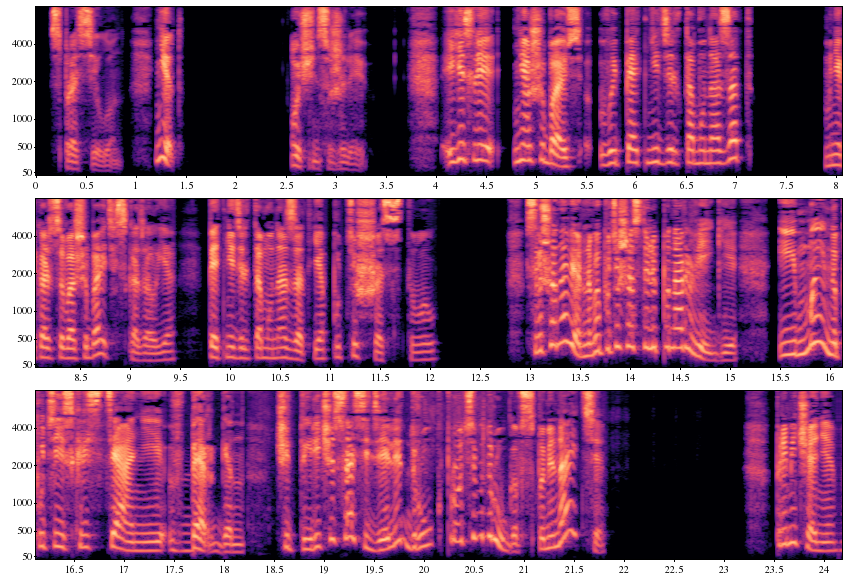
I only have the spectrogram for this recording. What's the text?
— спросил он. «Нет, очень сожалею. Если не ошибаюсь, вы пять недель тому назад «Мне кажется, вы ошибаетесь», — сказал я. «Пять недель тому назад я путешествовал». Совершенно верно, вы путешествовали по Норвегии, и мы на пути из Христиании в Берген четыре часа сидели друг против друга, вспоминаете? Примечание.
